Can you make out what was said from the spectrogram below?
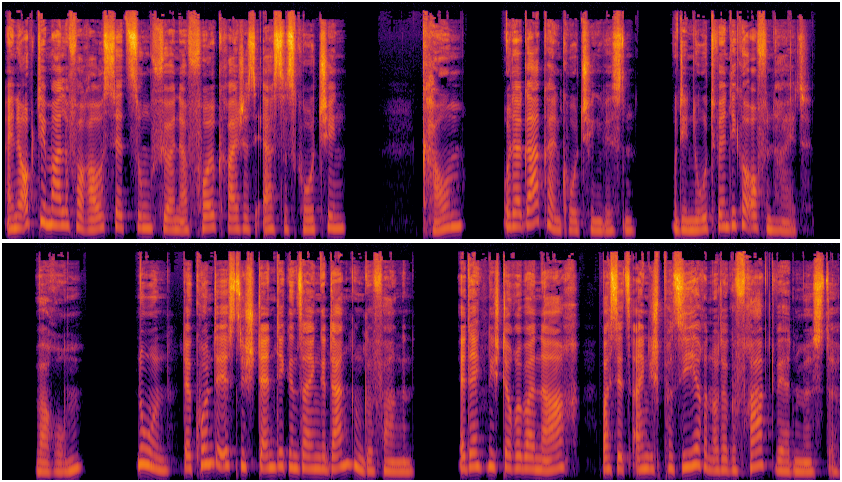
Eine optimale Voraussetzung für ein erfolgreiches erstes Coaching? Kaum oder gar kein Coachingwissen und die notwendige Offenheit. Warum? Nun, der Kunde ist nicht ständig in seinen Gedanken gefangen. Er denkt nicht darüber nach, was jetzt eigentlich passieren oder gefragt werden müsste.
